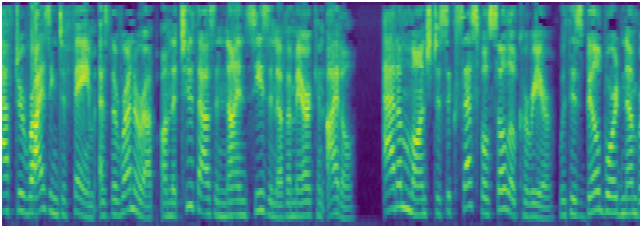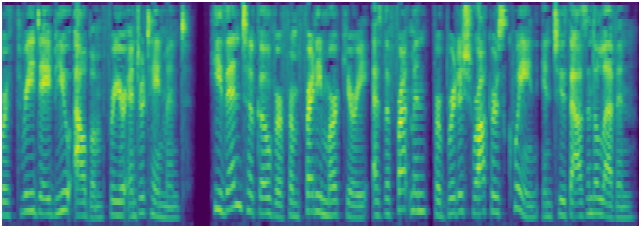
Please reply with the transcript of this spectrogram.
After rising to fame as the runner-up on the 2009 season of American Idol, Adam launched a successful solo career with his Billboard number 3 debut album For Your Entertainment. He then took over from Freddie Mercury as the frontman for British rockers Queen in 2011.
